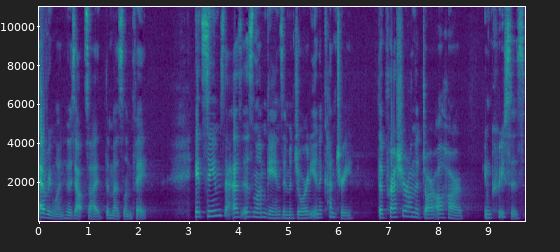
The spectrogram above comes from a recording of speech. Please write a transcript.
Everyone who is outside the Muslim faith. It seems that as Islam gains a majority in a country, the pressure on the Dar al Harb increases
